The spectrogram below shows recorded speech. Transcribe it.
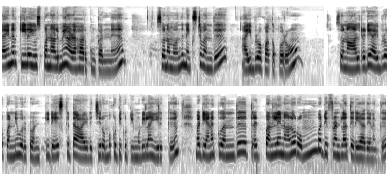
லைனர் கீழே யூஸ் பண்ணாலுமே அழகாக இருக்கும் கண் ஸோ நம்ம வந்து நெக்ஸ்ட்டு வந்து ஐப்ரோ பார்க்க போகிறோம் ஸோ நான் ஆல்ரெடி ஐப்ரோ பண்ணி ஒரு டுவெண்ட்டி டேஸ்கிட்ட ஆயிடுச்சு. ரொம்ப குட்டி குட்டி முடிலாம் இருக்குது பட் எனக்கு வந்து த்ரெட் பண்ணலைனாலும் ரொம்ப டிஃப்ரெண்ட்லாம் தெரியாது எனக்கு.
